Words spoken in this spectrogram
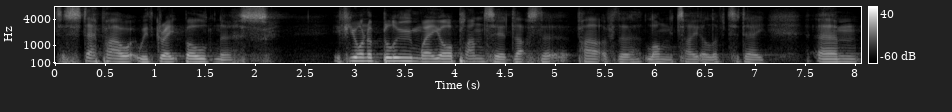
to step out with great boldness. If you want to bloom where you're planted, that's the part of the long title of today. Um,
